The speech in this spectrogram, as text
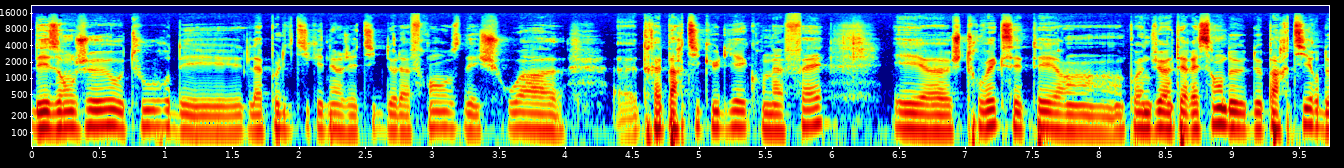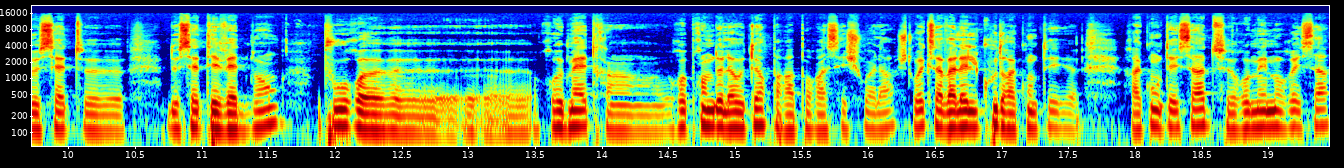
des enjeux autour de la politique énergétique de la France, des choix euh, très particuliers qu'on a faits. Et euh, je trouvais que c'était un, point de vue intéressant de, partir de, cette, de cet événement pour reprendre de la hauteur par rapport à ces choix-là. Je trouvais que ça valait le coup de raconter, raconter ça, de se remémorer ça,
